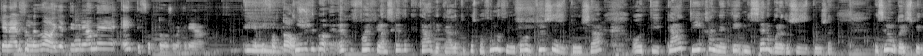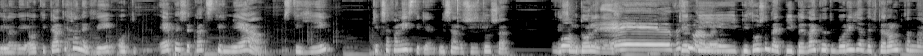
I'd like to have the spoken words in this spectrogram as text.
και να έρθουν εδώ. Γιατί μιλάμε έτη φωτός μακριά. Ε, έτη φωτός. Τώρα έχω φάει φλασιά εδώ και κάθε δεκάλεπτο. Προσπαθώ να θυμηθώ με ποιον συζητούσα ότι κάτι είχαν δει. Με σένα μπορεί να το συζητούσα. Εσύ να μου το έχεις πει δηλαδή. Ότι κάτι είχαν δει ότι έπεσε κάτι στιγμιαία στη γη και εξαφανίστηκε. Μη σαν να το συζητούσα. Εσύ μου το έλεγες. Ε, δεν και θυμάμαι. ότι πηδούσαν τα επίπεδα και ότι μπορεί για δευτερόλεπτα να Α,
